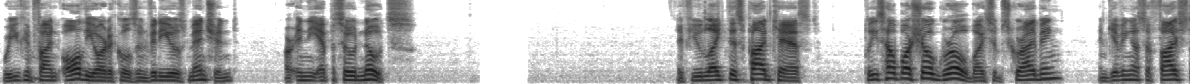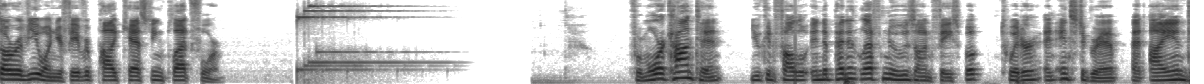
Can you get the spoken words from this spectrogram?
where you can find all the articles and videos mentioned, are in the episode notes. If you like this podcast, please help our show grow by subscribing and giving us a five star review on your favorite podcasting platform. For more content, you can follow Independent Left News on Facebook, Twitter, and Instagram at IND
